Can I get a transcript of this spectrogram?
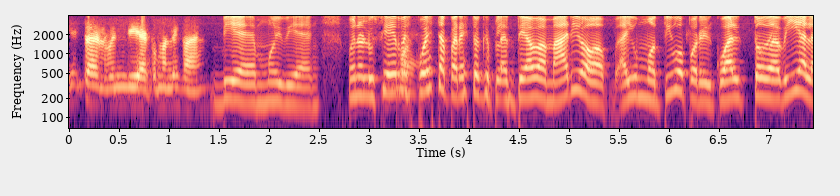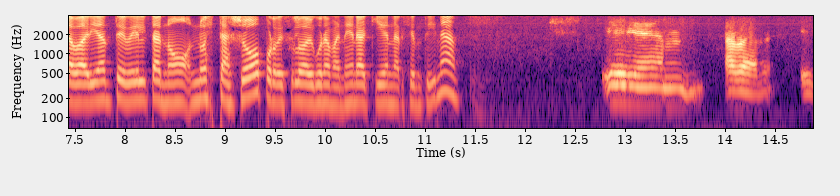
¿Qué tal? Buen día, ¿cómo les va? Bien, muy bien. Bueno, Lucía, ¿hay respuesta para esto que planteaba Mario? ¿Hay un motivo por el cual todavía la variante Delta no, no estalló, por decirlo de alguna manera, aquí en Argentina? Eh, a ver, eh,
